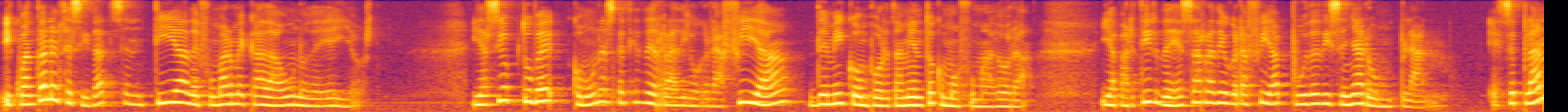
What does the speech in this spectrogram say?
y cuánta necesidad sentía de fumarme cada uno de ellos y así obtuve como una especie de radiografía de mi comportamiento como fumadora. Y a partir de esa radiografía pude diseñar un plan. Ese plan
